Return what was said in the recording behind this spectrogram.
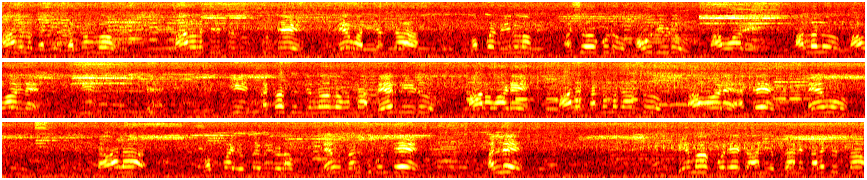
మాలల గతంలో బాలల చరిత్ర చూసుకుంటే మేము అత్యంత గొప్ప వీరులం. అశోకుడు మౌర్యుడు మావాడే మల్లలు మావాళ్ళే. ఈ ఈ ప్రకాశం జిల్లాలో ఉన్న బేర్నీడు మాలవాడే మాల కన్నమదాసు మావాడే. అంటే మేము చాలా గొప్ప యుద్ధ వీరులం. మేము తలుచుకుంటే మళ్ళీ భీమా కొరేగాన్ యుద్ధాన్ని కలిపిస్తాం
